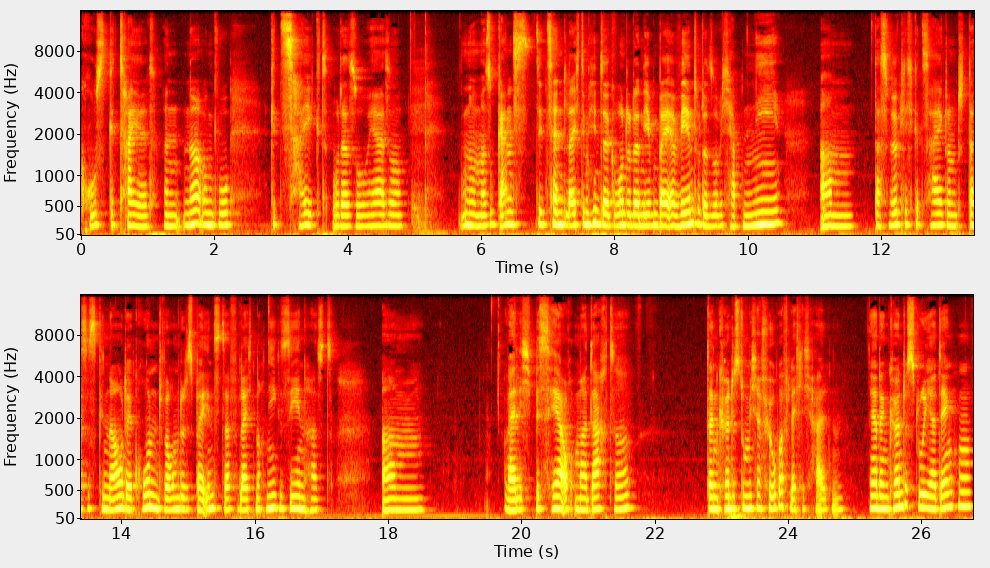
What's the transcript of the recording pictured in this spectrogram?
groß geteilt, ne, irgendwo gezeigt oder so. Ja, also nur mal so ganz dezent leicht im Hintergrund oder nebenbei erwähnt oder so. Ich habe nie ähm, das wirklich gezeigt und das ist genau der Grund, warum du das bei Insta vielleicht noch nie gesehen hast. Ähm, weil ich bisher auch immer dachte, dann könntest du mich ja für oberflächlich halten. Ja, dann könntest du ja denken,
